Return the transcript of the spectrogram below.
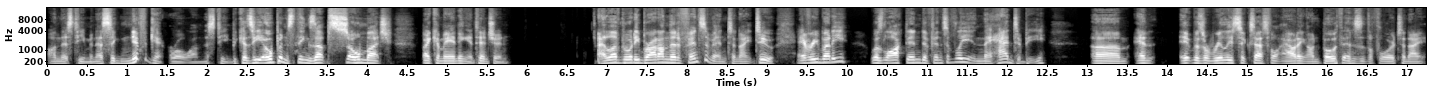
on this team and a significant role on this team because he opens things up so much by commanding attention. I loved what he brought on the defensive end tonight too. Everybody was locked in defensively and they had to be. Um, and it was a really successful outing on both ends of the floor tonight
